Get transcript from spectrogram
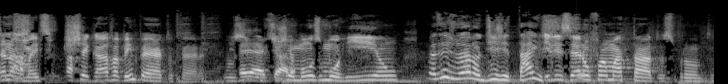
Não, não, mas chegava bem perto, cara. Os, É, os cara. Digimons morriam, Mas eles não eram digitais? eles eram formatados, pronto.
